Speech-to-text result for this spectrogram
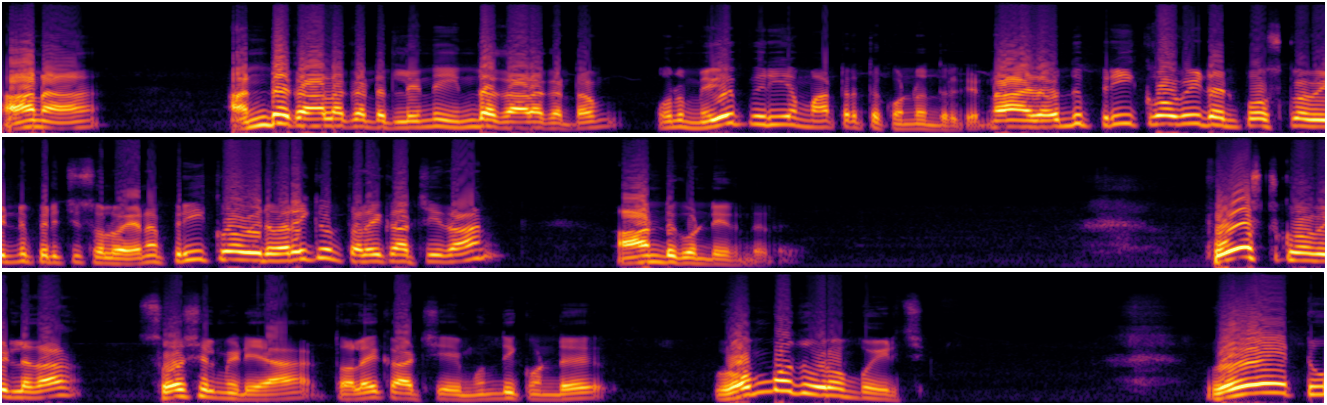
ஆனால் அந்த காலகட்டத்திலேருந்து இந்த காலகட்டம் ஒரு மிகப்பெரிய மாற்றத்தை கொண்டு வந்திருக்கு. நான் இதை வந்து ப்ரீ கோவிட் அண்ட் போஸ்ட் கோவிட்னு பிரித்து சொல்லுவேன். ஏன்னா ப்ரீ கோவிட் வரைக்கும் தொலைக்காட்சி தான் ஆண்டு கொண்டிருந்தது. போஸ்ட் கோவிடில் தான் சோஷியல் மீடியா தொலைக்காட்சியை முந்திக்கொண்டு ரொம்ப தூரம் போயிடுச்சு. Way too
